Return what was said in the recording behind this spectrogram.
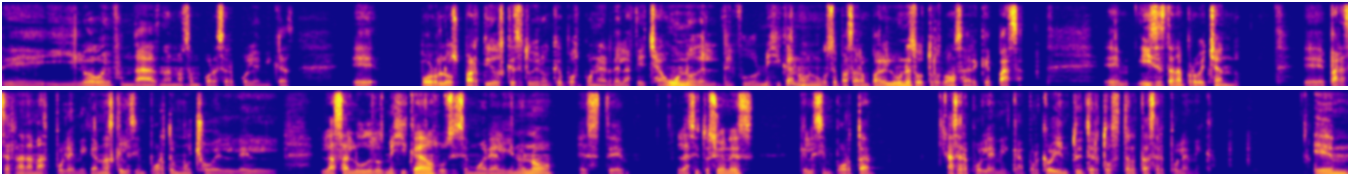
eh, y luego infundadas, nada más son por hacer polémicas, eh, por los partidos que se tuvieron que posponer de la fecha 1 del, del, fútbol mexicano. Luego se pasaron para el lunes, otros vamos a ver qué pasa. Eh, y se están aprovechando eh, para hacer nada más polémica. No es que les importe mucho el, el, la salud de los mexicanos o si se muere alguien o no. Este, la situación es que les importa hacer polémica, porque hoy en Twitter todo se trata de hacer polémica. Eh,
